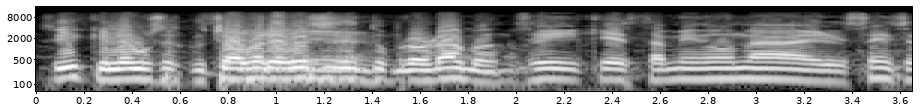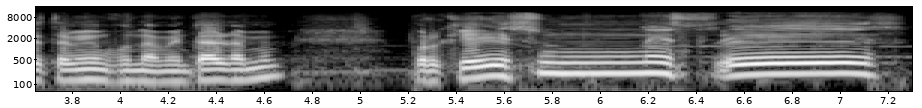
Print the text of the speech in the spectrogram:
Sí, que le hemos escuchado varias veces en tu programa. Sí, que es también una esencia también fundamental también, porque es un es,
